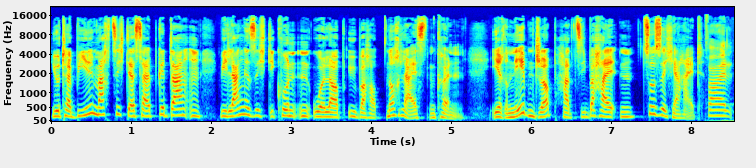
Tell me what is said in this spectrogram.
Jutta Biel macht sich deshalb Gedanken, wie lange sich die Kunden Urlaub überhaupt noch leisten können. Ihren Nebenjob hat sie behalten, zur Sicherheit. Weil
